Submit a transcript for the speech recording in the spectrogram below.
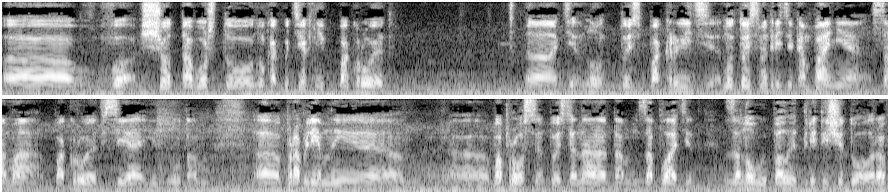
а, в счет того, что, ну, как бы техник покроет ну, то есть покрыть, ну, то есть, смотрите, компания сама покроет все, ну, там, проблемные Э, вопросы, то есть она там заплатит за новые полы 3000 долларов,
